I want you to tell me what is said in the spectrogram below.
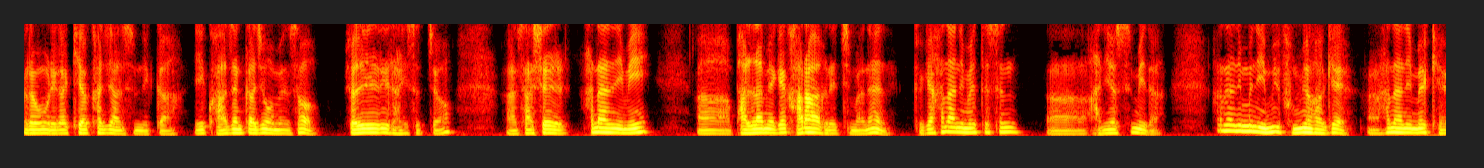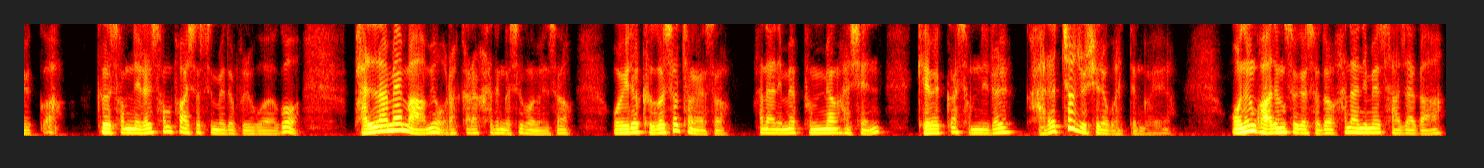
여러분 우리가 기억하지 않습니까? 이 과정까지 오면서 별일이 다 있었죠. 아, 사실 하나님이 아, 발람에게 가라 그랬지만은 그게 하나님의 뜻은 아, 아니었습니다. 하나님은 이미 분명하게 하나님의 계획과 그 섭리를 선포하셨음에도 불구하고 발람의 마음이 오락가락하는 것을 보면서 오히려 그것을 통해서 하나님의 분명하신 계획과 섭리를 가르쳐 주시려고 했던 거예요. 오는 과정 속에서도 하나님의 사자가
